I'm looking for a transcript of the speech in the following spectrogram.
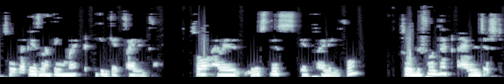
So that is nothing but the get file info. So I will use this get file info. So before that I will just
